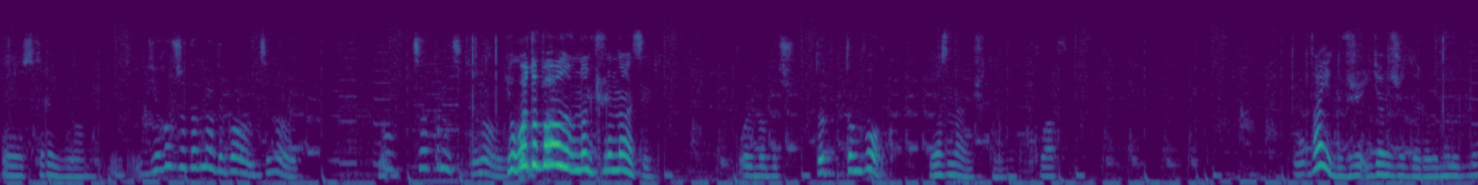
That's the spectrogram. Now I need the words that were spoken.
Це старий біом. Його вже давно додали, це новий. Ну, це в принципі новий. Його додали в 0.13. Ой, вибач. Тут там вовк. Я знаю, що там Вовк. Клас. Давай я вже, я вже дерево люблю.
